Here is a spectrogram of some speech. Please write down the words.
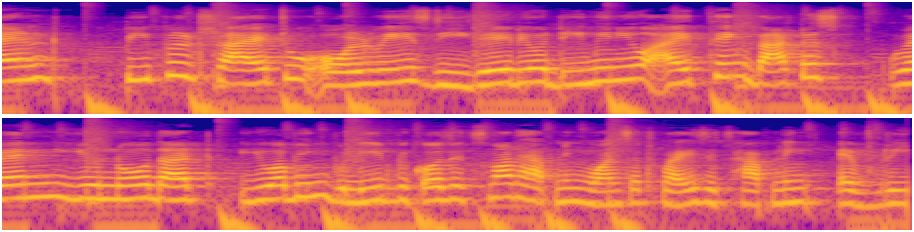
and people try to always degrade you or demean you I think that is when you know that you are being bullied because it's not happening once or twice it's happening every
